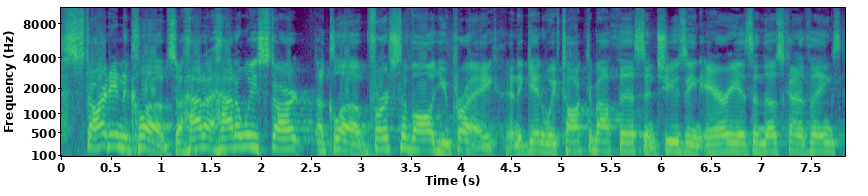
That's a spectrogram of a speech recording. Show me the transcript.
starting a club. So, how do, how do we start a club? First of all, you pray. And again, we've talked about this and choosing areas and those kind of things.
